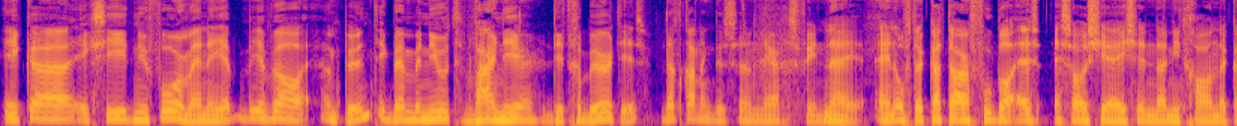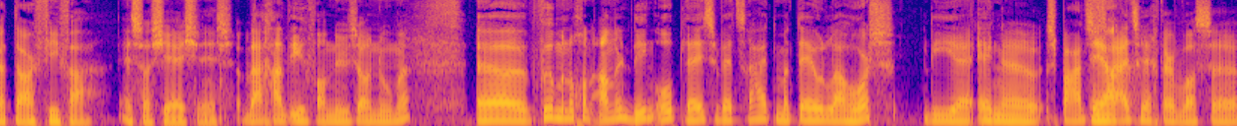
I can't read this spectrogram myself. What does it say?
Ik, eh, ik zie het nu voor me en je hebt, je hebt wel een punt. Ik ben benieuwd wanneer dit gebeurd is. Dat kan ik dus eh, nergens vinden. Nee, en of de Qatar Football As- Association dan niet gewoon de Qatar FIFA Association is. Wij gaan het in ieder geval nu zo noemen. Eh viel me nog een ander ding op deze wedstrijd. Matteo Lahors, die eh, enge Spaanse Ja. scheidsrechter, was, eh,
